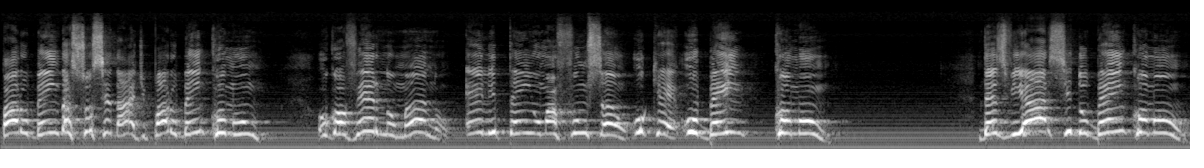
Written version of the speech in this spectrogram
para o bem da sociedade, para o bem comum. O governo humano, ele tem uma função, o que? O bem comum. Desviar-se do bem comum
